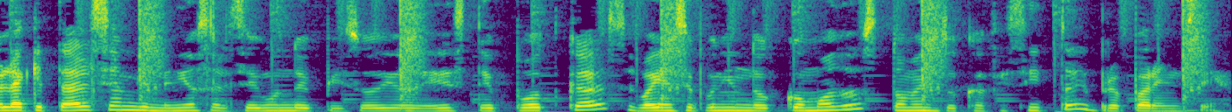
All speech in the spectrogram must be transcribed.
Hola, ¿qué tal? Sean bienvenidos al segundo episodio de este podcast. Váyanse poniendo cómodos, tomen su cafecito y prepárense.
